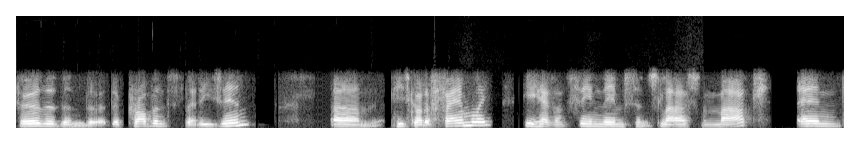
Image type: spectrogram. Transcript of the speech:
further than the, the province that he's in. Um, he's got a family. He hasn't seen them since last March. And,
